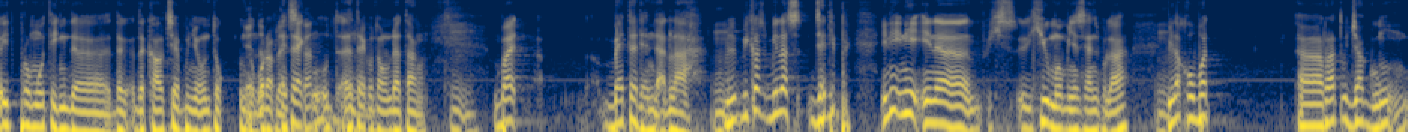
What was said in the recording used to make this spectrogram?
it promoting the the the culture punya untuk Yeah, untuk orang place attract kan. attract orang datang. But better than that lah. Because bila jadi ini ini in a humor punya sense pula. Bila kau buat uh, ratu jagung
